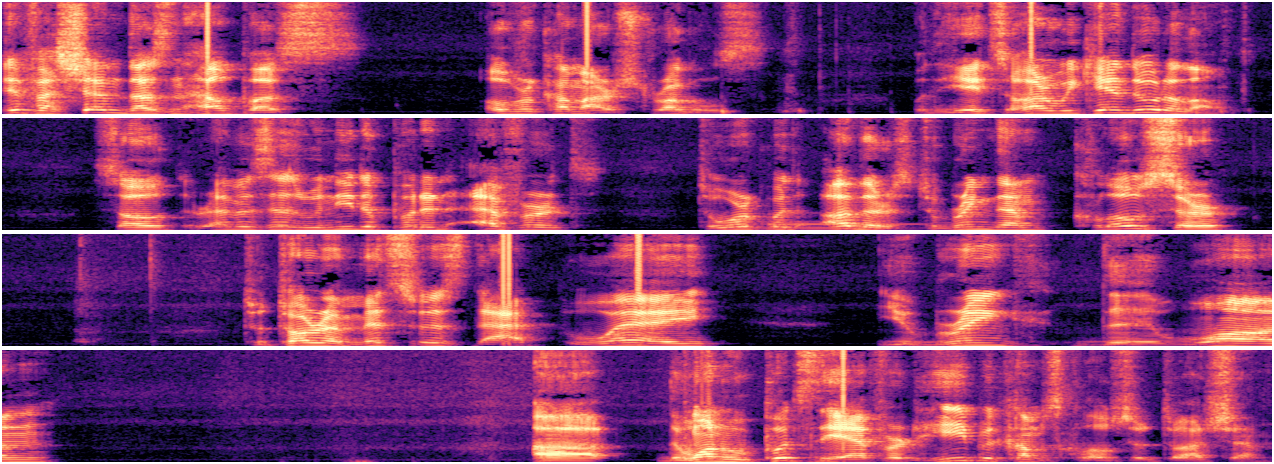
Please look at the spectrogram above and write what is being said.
If Hashem doesn't help us, overcome our struggles with the Yitzhar, we can't do it alone. So the Rebbe says we need to put an effort to work with others to bring them closer to Torah mitzvahs. That way, you bring the one, uh, the one who puts the effort, he becomes closer to Hashem.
